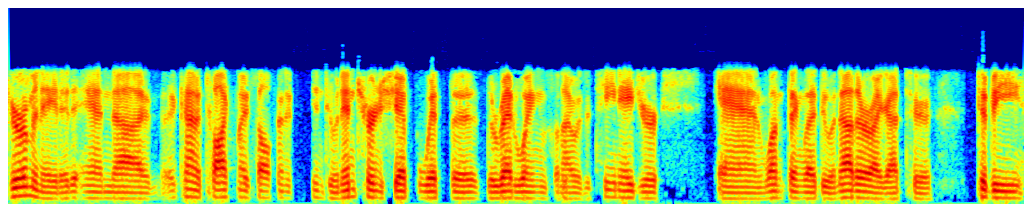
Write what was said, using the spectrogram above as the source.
germinated. And uh, I kind of talked myself in, into an internship with the the Red Wings when I was a teenager. And one thing led to another. I got to to be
